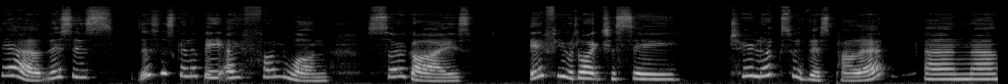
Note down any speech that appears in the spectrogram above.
yeah, this is this is going to be a fun one. So guys, if you would like to see two looks with this palette and uh,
